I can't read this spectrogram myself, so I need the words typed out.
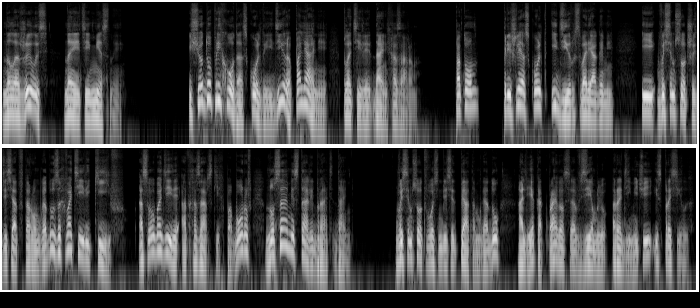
наложилось на эти местные. Еще до прихода Аскольда и Дира поляне платили дань хазарам. Потом пришли Аскольд и Дир с варягами, и в 862 году захватили Киев, освободили от хазарских поборов, но сами стали брать дань. В 885 году Олег отправился в землю Радимичей и спросил их,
